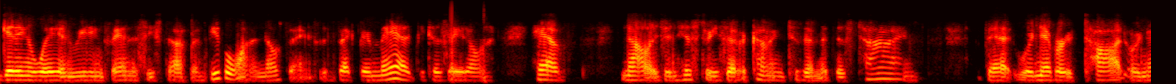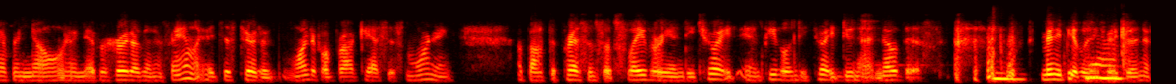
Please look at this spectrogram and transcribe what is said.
getting away and reading fantasy stuff, and people want to know things. In fact, they're mad because they don't have knowledge and histories that are coming to them at this time that were never taught or never known or never heard of in a family. I just heard a wonderful broadcast this morning about the presence of slavery in Detroit, and people in Detroit do not know this. Mm. many people in yeah. Detroit do know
